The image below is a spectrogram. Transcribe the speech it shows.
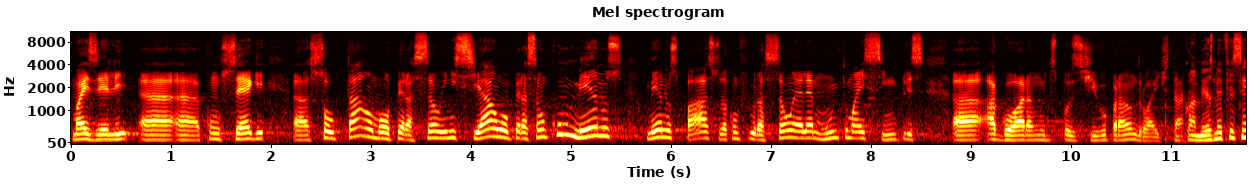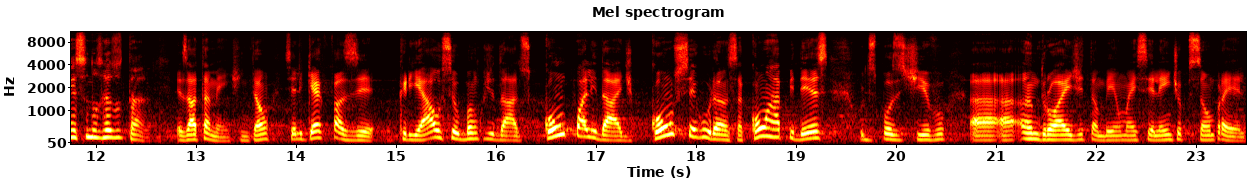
mas ele uh, uh, consegue soltar uma operação, iniciar uma operação com menos, menos menos passos, a configuração ela é muito mais simples uh, agora no dispositivo para Android. Tá? Com a mesma eficiência nos resultados. Exatamente. Então, se ele quer fazer, criar o seu banco de dados com qualidade, com segurança, com rapidez, o dispositivo Android também é uma excelente opção para ele.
